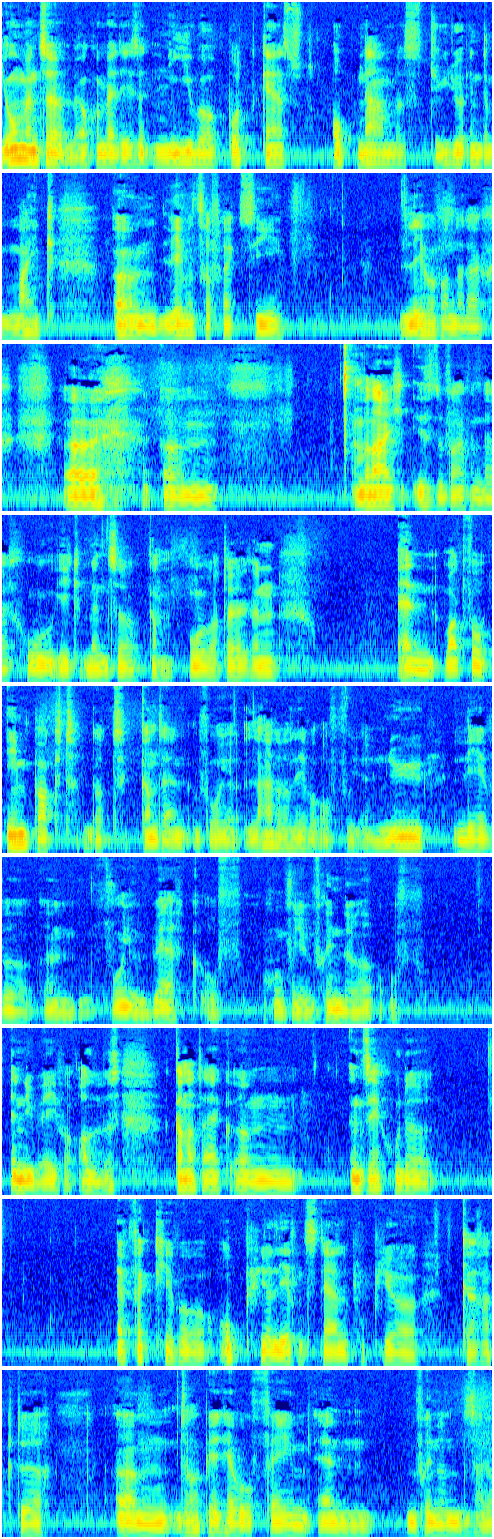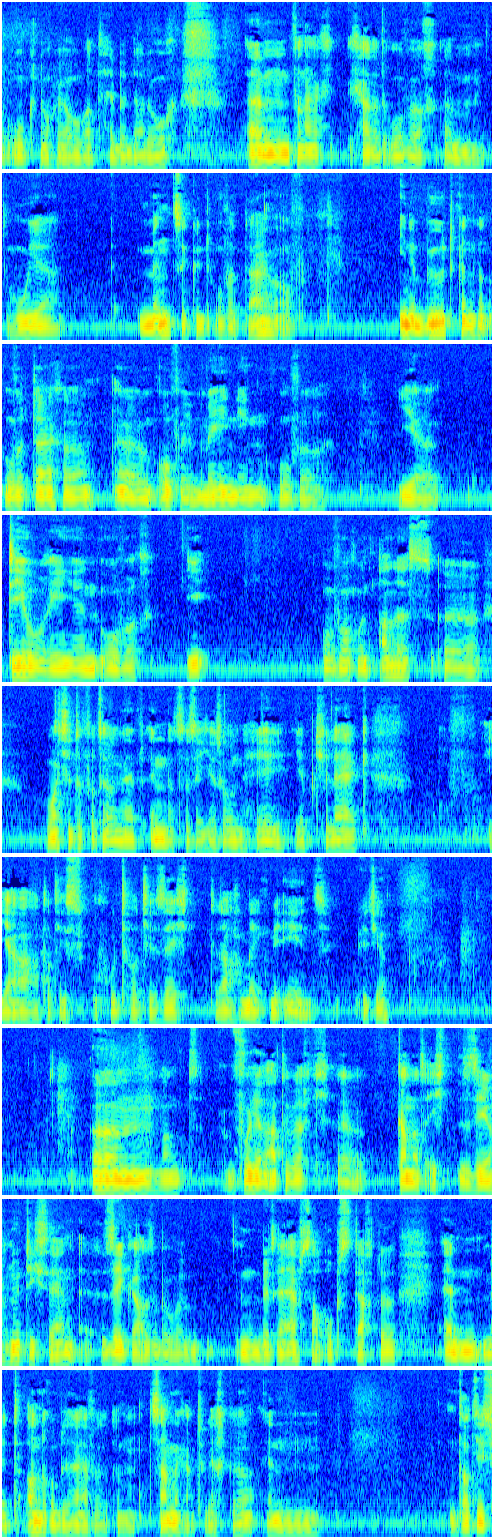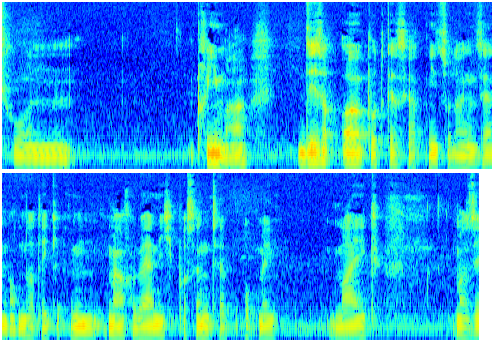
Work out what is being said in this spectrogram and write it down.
Yo mensen, welkom bij deze nieuwe podcast opname studio in de mic. Um, levensreflectie, leven van de dag. Uh, um, vandaag is de vraag vandaag hoe ik mensen kan overtuigen en wat voor impact dat kan zijn voor je later leven of voor je nu leven, um, voor je werk of gewoon voor je vrienden of anyway, voor alles, kan het eigenlijk um, een zeer goede effect geven op je levensstijl, op je karakter. Um, zo heb je heel veel fame en vrienden je ook nog wel wat hebben daardoor. Um, vandaag gaat het over hoe je mensen kunt overtuigen of in een buurt kan, kan overtuigen over je mening, over je theorieën over, over gewoon alles uh, wat je te vertellen hebt. En dat ze zeggen zo'n, hé, hey, je hebt gelijk. Of ja, dat is goed wat je zegt, daar ben ik mee eens. Weet je? Um, want voor je later werk uh, kan dat echt zeer nuttig zijn. Zeker als je bijvoorbeeld een bedrijf zal opstarten en met andere bedrijven samen gaat werken. En dat is gewoon prima. Deze uh, podcast gaat niet zo lang zijn, omdat ik um, maar weinig procent heb op mijn mic. Maar 7%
